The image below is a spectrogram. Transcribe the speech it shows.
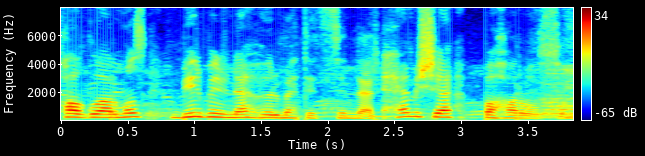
Xalqlarımız bir-birinə hörmət etsinlər. Həmişə bahar olsun.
